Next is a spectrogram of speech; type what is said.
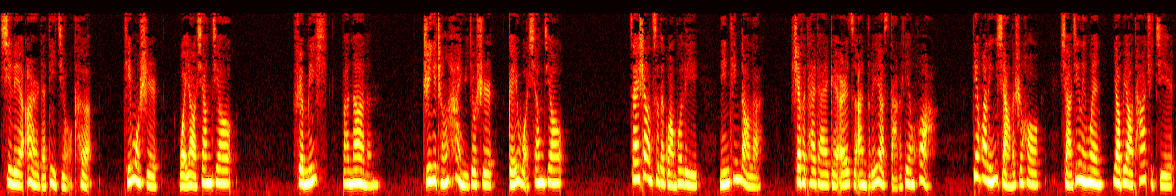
系列二的第九课，题目是“我要香蕉 ”，für mich Bananen，直译成汉语就是“给我香蕉”。在上次的广播里，您听到了舍夫太太给儿子安德烈亚斯打个电话，电话铃响的时候。小精灵问：“要不要他去接？”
